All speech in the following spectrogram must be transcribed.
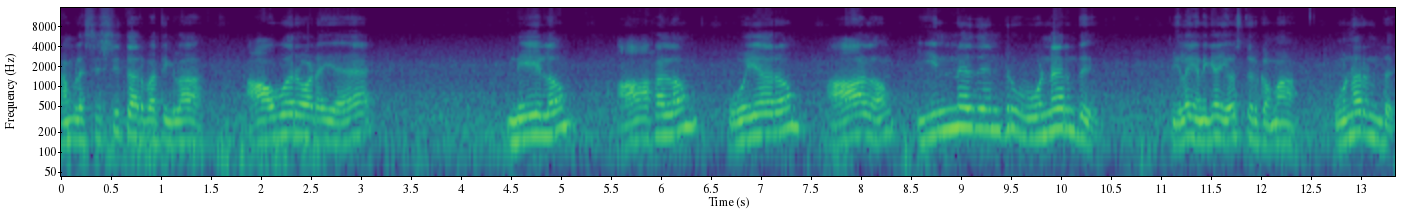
நம்மளை சிருஷ்டித்தார் பார்த்தீங்களா அவருடைய நீளம் அகலம் உயரம் ஆழம் இன்னதென்று உணர்ந்து இதெல்லாம் எனக்கா யோசித்துருக்கோமா? உணர்ந்து.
